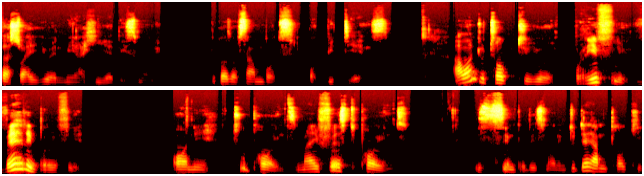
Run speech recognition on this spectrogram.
That's why you and me are here this morning, because of somebody's obedience. I want to talk to you briefly, very briefly, on two points. My first point is simple this morning. Today I'm talking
